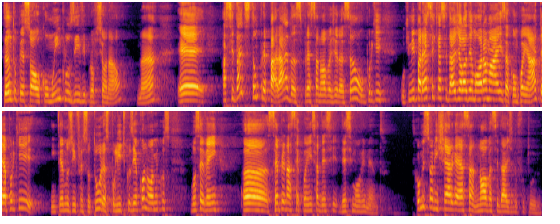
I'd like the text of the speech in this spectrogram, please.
tanto pessoal como inclusive profissional. Né? É, as cidades estão preparadas para essa nova geração? Porque o que me parece é que a cidade ela demora mais a acompanhar, até porque, em termos de infraestruturas, políticos e econômicos, você vem uh, sempre na sequência desse, desse movimento. Como o senhor enxerga essa nova cidade do futuro?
